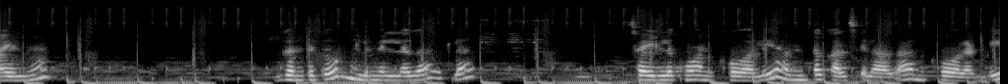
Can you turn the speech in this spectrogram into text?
ఆయిల్ను గంటతో మెల్లమెల్లగా ఇట్లా సైడ్లకు అనుకోవాలి. అంతా కలిసేలాగా అనుకోవాలండి.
